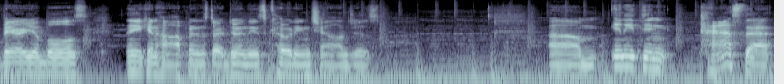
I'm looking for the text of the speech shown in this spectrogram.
variables. Then you can hop in and start doing these coding challenges. Um, anything past that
